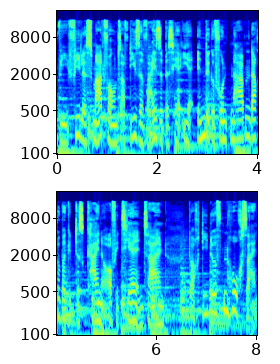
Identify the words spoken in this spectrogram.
Wie viele Smartphones auf diese Weise bisher ihr Ende gefunden haben, darüber gibt es keine offiziellen Zahlen, doch die dürften hoch sein.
